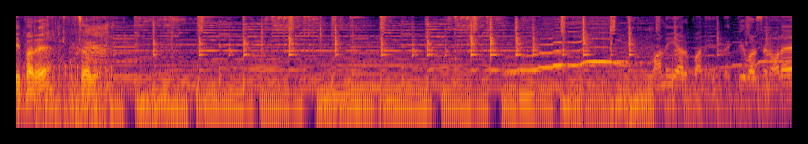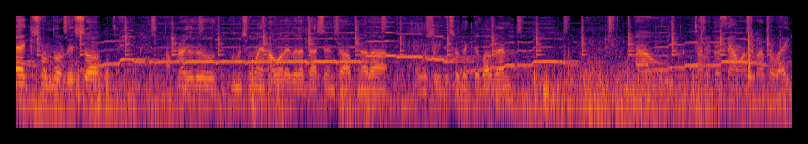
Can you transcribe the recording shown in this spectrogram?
এই পারে যাব। পানি আর পানি, দেখতে পাচ্ছেন অনেক সুন্দর দৃশ্য। আপনারা যদি কোনো সময় হাওয়ারে বেড়াতে আসেন, তো আপনারা অবশ্যই দৃশ্য দেখতে পারবেন। নাও আমার তো বাইক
